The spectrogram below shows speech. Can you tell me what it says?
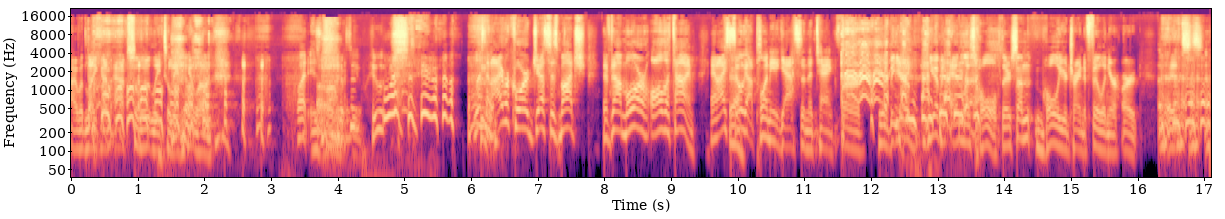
I would like them absolutely to leave me alone. what is wrong with you? Who? Listen, I record just as much, if not more, all the time, and I still got plenty of gas in the tank for. Yeah, but you're, you have an endless hole. There's some hole you're trying to fill in your heart. It's, I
